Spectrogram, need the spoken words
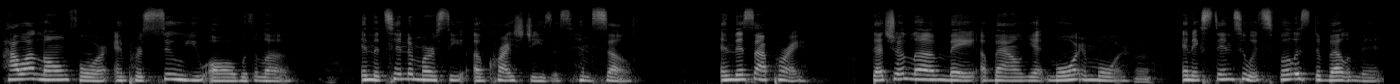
how I long for and pursue you all with love, in the tender mercy of Christ Jesus himself. And this I pray, that your love may abound yet more and more, mm. and extend to its fullest development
